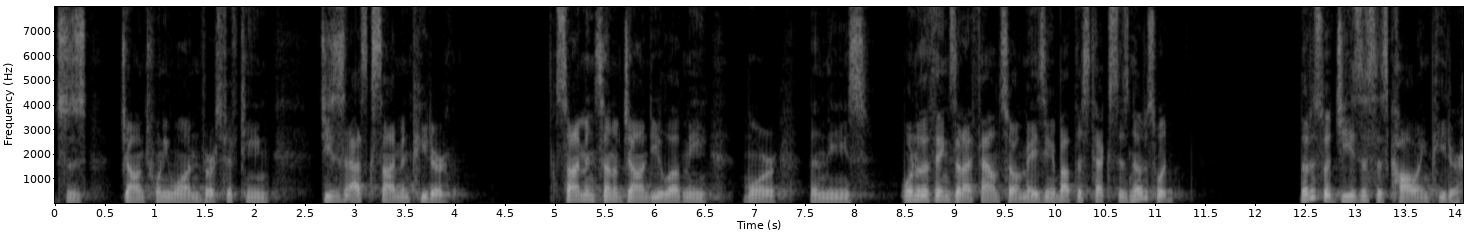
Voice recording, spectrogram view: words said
this is John 21, verse 15. Jesus asks Simon Peter, Simon, son of John, do you love me more than these? One of the things that I found so amazing about this text is notice what, Notice what Jesus is calling Peter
